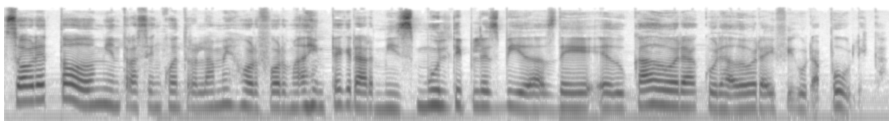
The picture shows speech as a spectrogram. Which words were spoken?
sobre todo mientras encuentro la mejor forma de integrar mis múltiples vidas de educadora, curadora y figura pública.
